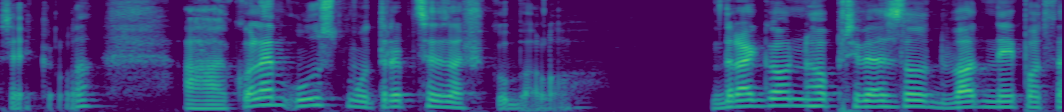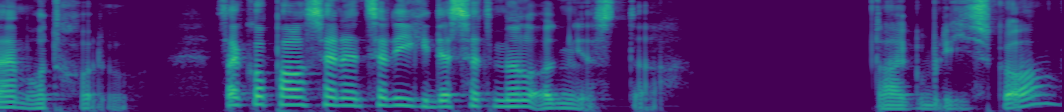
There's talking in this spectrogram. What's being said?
řekl, a kolem úst mu trpce zaškubalo. Dragon ho přivezl dva dny po tvém odchodu. Zakopal se necelých deset mil od města. Tak blízko?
